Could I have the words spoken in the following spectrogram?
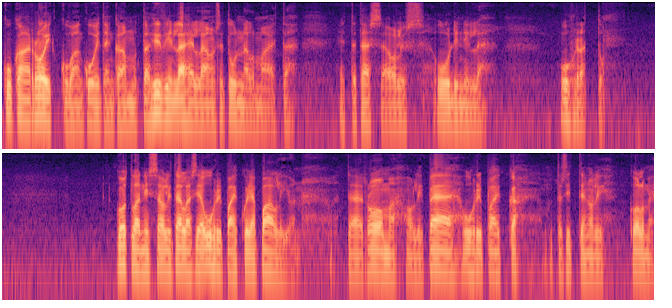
kukaan roikkuvan kuitenkaan, mutta hyvin lähellä on se tunnelma, että, että tässä olisi Uudinille uhrattu. Gotlandissa oli tällaisia uhripaikkoja paljon. Tämä Rooma oli pääuhripaikka, mutta sitten oli kolme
